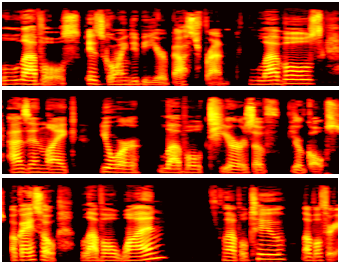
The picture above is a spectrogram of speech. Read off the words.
levels is going to be your best friend. Levels, as in like your level tiers of your goals. Okay. So level one, level two, level three.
